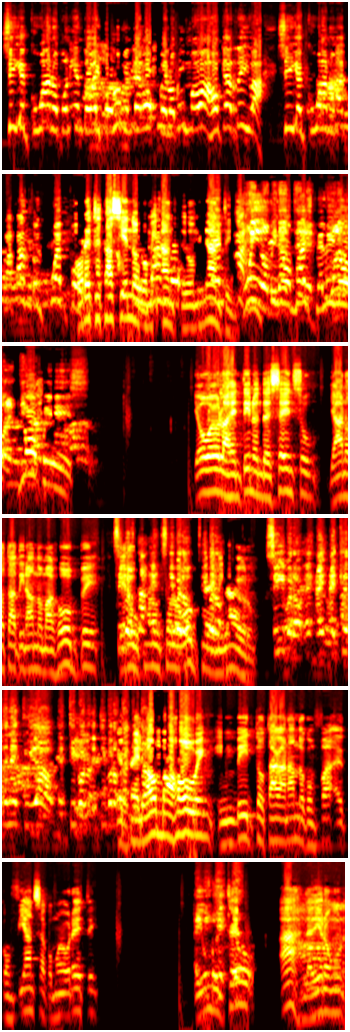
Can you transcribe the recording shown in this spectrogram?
Sigue el cubano poniendo el volumen de golpe, lo mismo abajo que arriba. Sigue el cubano maltratando el cuerpo. Ahora este está siendo dominante, dominante. Muy dominante, Marcelino. López. Yo veo al argentino en descenso, ya no está tirando más golpes, Sí, pero está- buscar un sí, solo pero- golpe sí, de pero- milagro. Sí, pero hay, hay que tener cuidado. El tipo, el tipo no El está quitado. pelón más joven, invicto, está ganando eh, confianza como es Oreste. Y un bolseo, ah, le dieron un,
